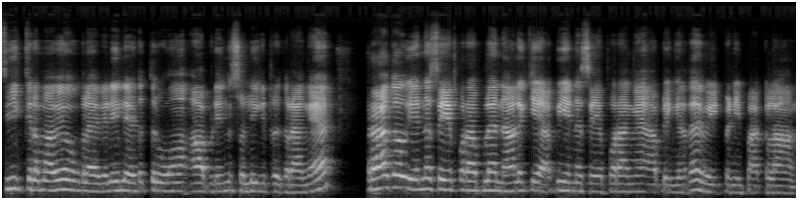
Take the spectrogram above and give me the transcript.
சீக்கிரமாகவே உங்களை வெளியில் எடுத்துருவோம்" அப்படின்னு சொல்லிக்கிட்டு இருக்கிறாங்க. ராகவ் என்ன செய்ய போகிறாப்புல நாளைக்கு அபி என்ன செய்ய போறாங்க? அப்படிங்கிறத வெயிட் பண்ணி பார்க்கலாம்.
